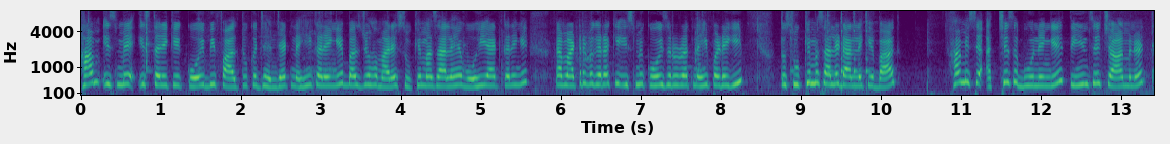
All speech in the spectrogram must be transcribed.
हम इसमें इस तरह के कोई भी फालतू का झंझट नहीं करेंगे, बस जो हमारे सूखे मसाले हैं वो ही ऐड करेंगे। टमाटर वगैरह की इसमें कोई ज़रूरत नहीं पड़ेगी। तो सूखे मसाले डालने के बाद हम इसे अच्छे से भूनेंगे तीन से चार मिनट।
